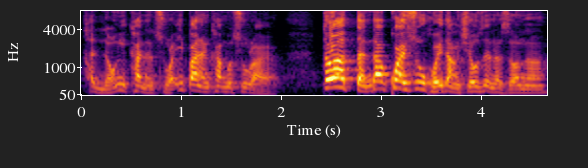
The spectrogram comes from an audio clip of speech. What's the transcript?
很容易看得出来，一般人看不出来啊，都要等到快速回档修正的时候呢，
